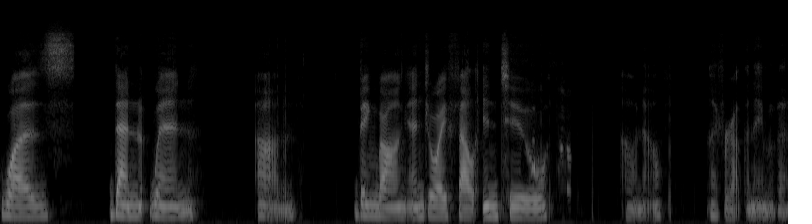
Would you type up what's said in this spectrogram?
was then when, um, Bing Bong and Joy fell into oh no, I forgot the name of it.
